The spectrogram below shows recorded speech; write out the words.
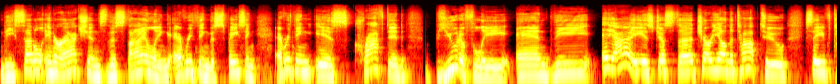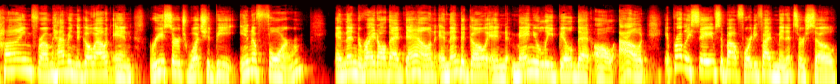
the subtle interactions, the styling, everything, the spacing, everything is crafted beautifully. And the AI is just a cherry on the top to save time from having to go out and research what should be in a form and then to write all that down and then to go and manually build that all out, it probably saves about 45 minutes or so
